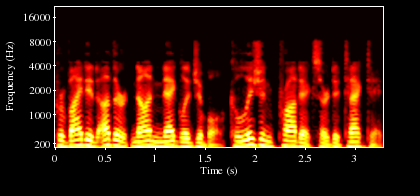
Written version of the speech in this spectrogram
provided other non-negligible collision products are detected.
